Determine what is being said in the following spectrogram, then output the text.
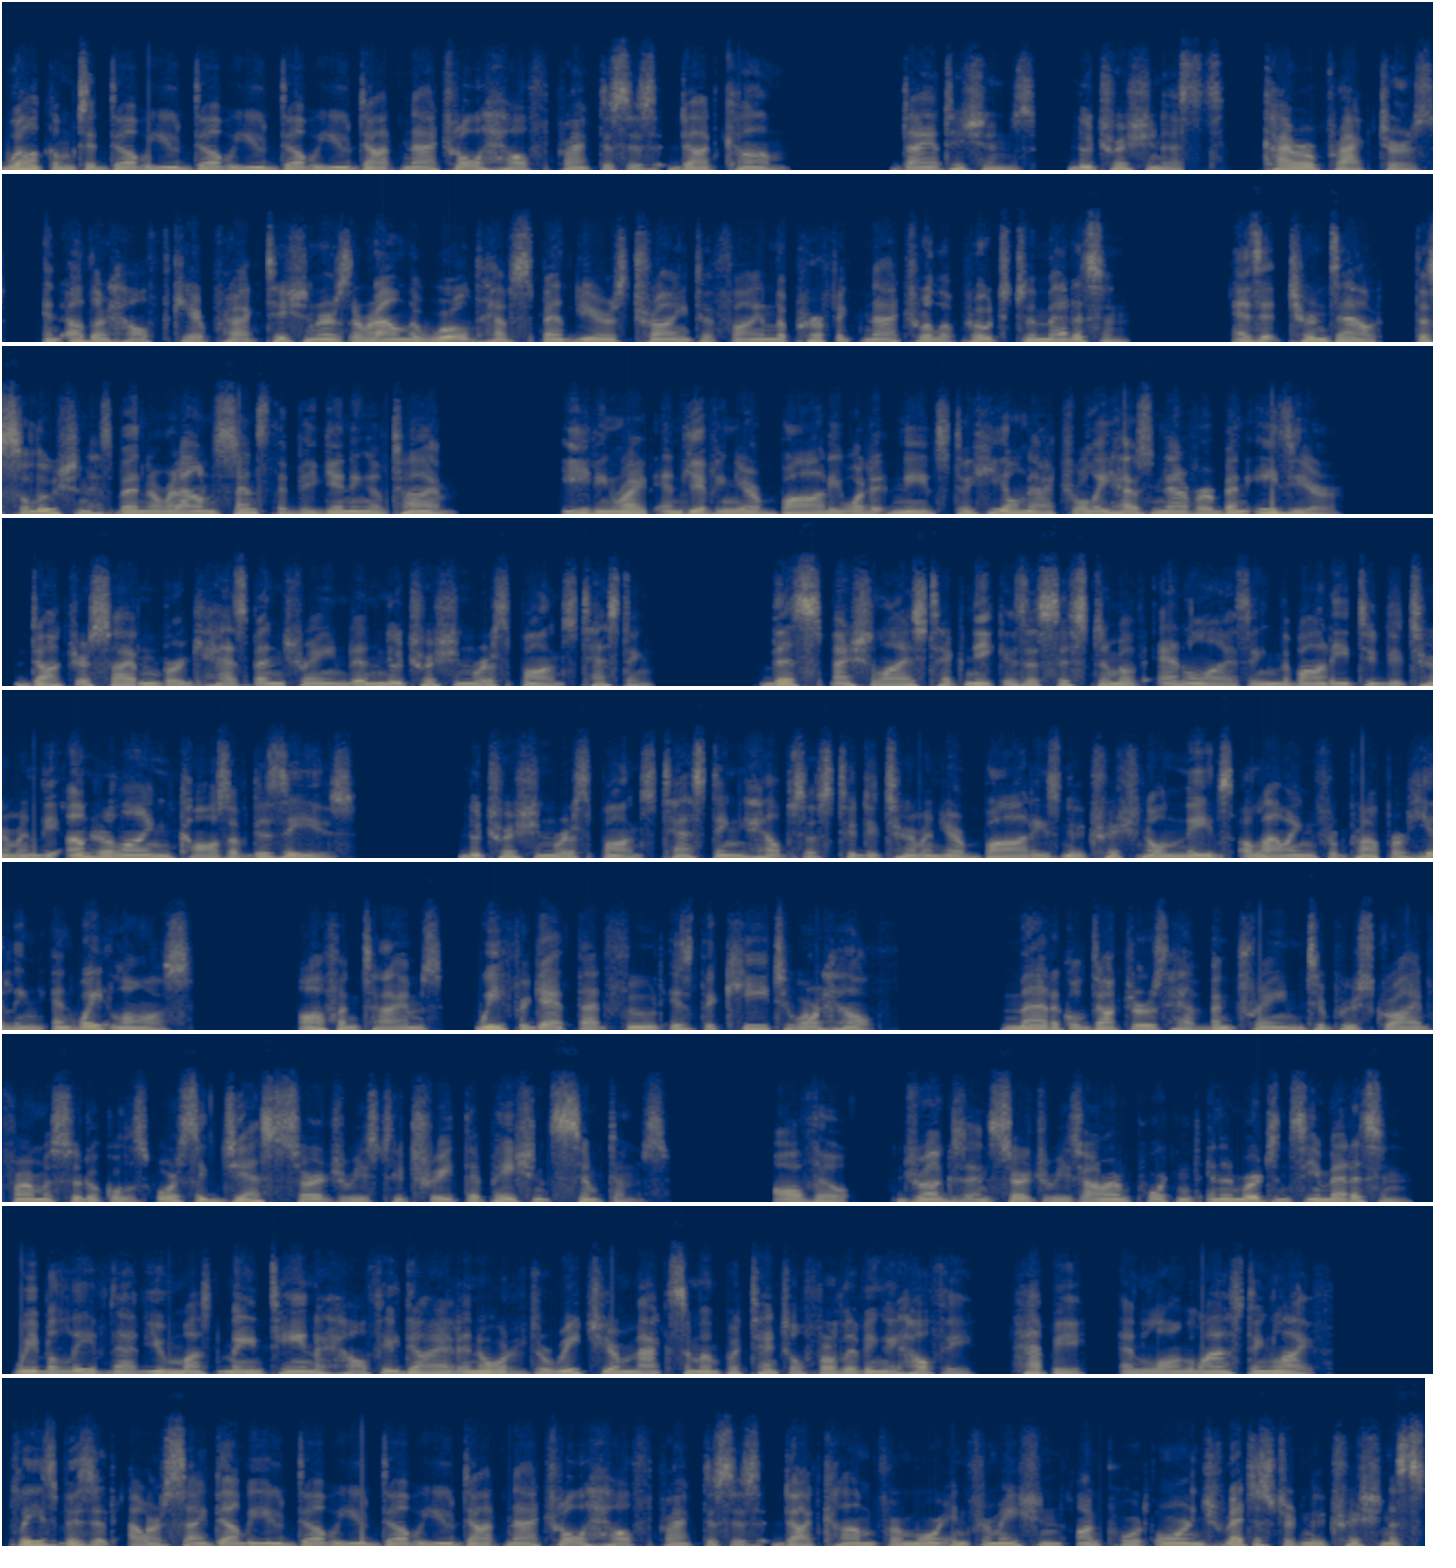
Welcome to www.naturalhealthpractices.com. Dietitians, nutritionists, chiropractors, and other healthcare practitioners around the world have spent years trying to find the perfect natural approach to medicine. As it turns out, the solution has been around since the beginning of time. Eating right and giving your body what it needs to heal naturally has never been easier. Dr. Seidenberg has been trained in nutrition response testing. This specialized technique is a system of analyzing the body to determine the underlying cause of disease. Nutrition response testing helps us to determine your body's nutritional needs allowing for proper healing and weight loss. Oftentimes, we forget that food is the key to our health. Medical doctors have been trained to prescribe pharmaceuticals or suggest surgeries to treat the patient's symptoms. Although, drugs and surgeries are important in emergency medicine, we believe that you must maintain a healthy diet in order to reach your maximum potential for living a healthy, happy, and long-lasting life. Please visit our site www.naturalhealthpractices.com for more information on Port Orange registered nutritionists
